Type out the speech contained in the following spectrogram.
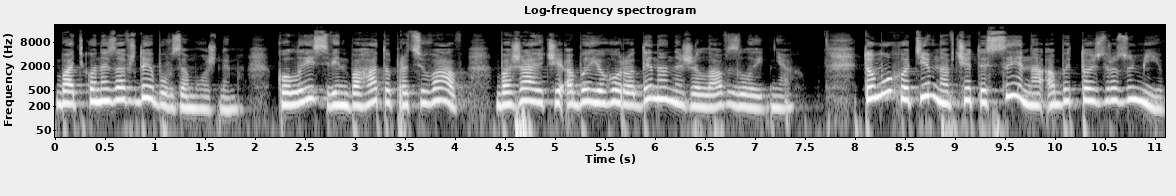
Батько не завжди був заможним. Колись він багато працював, бажаючи, аби його родина не жила в злиднях. Тому хотів навчити сина, аби той зрозумів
